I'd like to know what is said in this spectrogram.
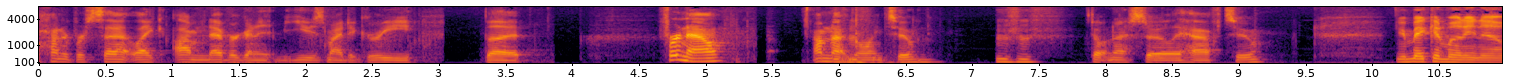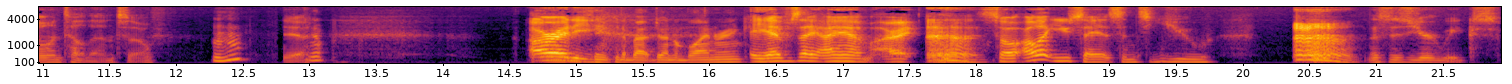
hundred percent like I'm never gonna use my degree, but for now, I'm not Mhm. going to. Mm-hmm. Don't necessarily have to. You're making money now until then, so. Mhm. Yeah. Yep. Alrighty. thinking about doing a blind rank? Yes, I, I am. All right. so I'll let you say it since you. this is your weeks.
